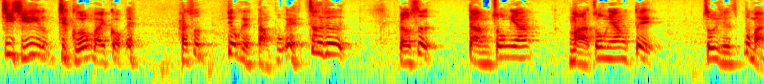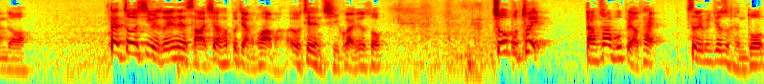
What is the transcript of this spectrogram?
积极力这股东白够哎，还说丢给党部哎，这个就表示党中央马中央对周锡是不满的哦。但周锡伟昨天在傻笑，他不讲话嘛，我觉得很奇怪，就是说周不退，党中央不表态，这里面就是很多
